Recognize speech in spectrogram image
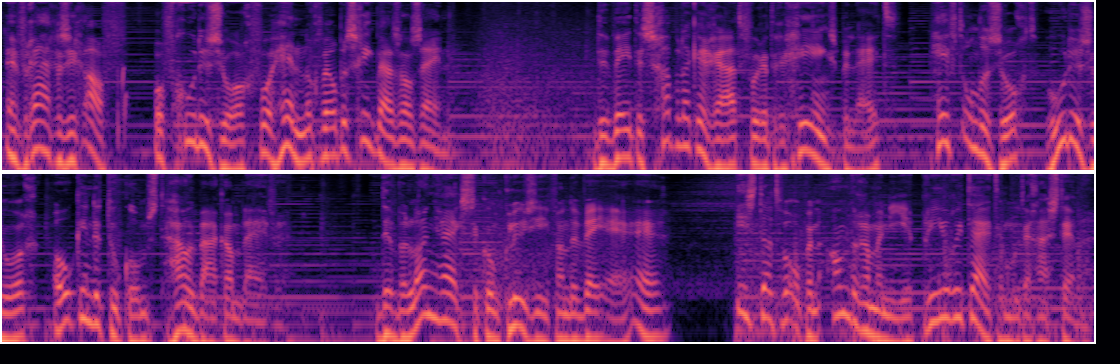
en vragen zich af of goede zorg voor hen nog wel beschikbaar zal zijn. De Wetenschappelijke Raad voor het Regeringsbeleid heeft onderzocht hoe de zorg ook in de toekomst houdbaar kan blijven. De belangrijkste conclusie van de WRR is dat we op een andere manier prioriteiten moeten gaan stellen.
